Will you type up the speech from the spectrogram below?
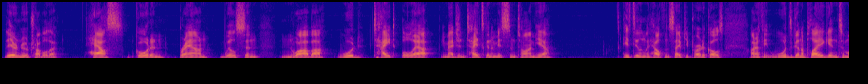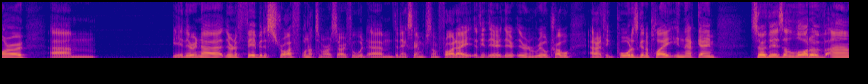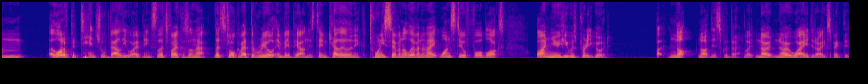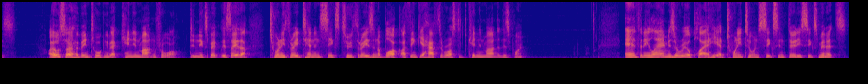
they're in real trouble, though. House, Gordon, Brown, Wilson, Nwaba, Wood, Tate all out. Imagine Tate's going to miss some time here. He's dealing with health and safety protocols. I don't think Wood's going to play again tomorrow. Um, yeah, they're in a, they're in a fair bit of strife. Well, not tomorrow, sorry for Wood. Um, the next game, which is on Friday, I think they're they're, they're in real trouble. I don't think Porter's going to play in that game. So there's a lot of um, a lot of potential value openings. So let's focus on that. Let's talk about the real MVP on this team, Kelly Olynyk. 27, 11, and 8, one steal, four blocks. I knew he was pretty good. Uh, not not this good though. Like no no way did I expect this. I also have been talking about Kenyon Martin for a while. Didn't expect this either. 23, 10, and 6, two threes and a block. I think you have to roster Kenyon Martin at this point. Anthony Lamb is a real player. He had 22 and 6 in 36 minutes.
